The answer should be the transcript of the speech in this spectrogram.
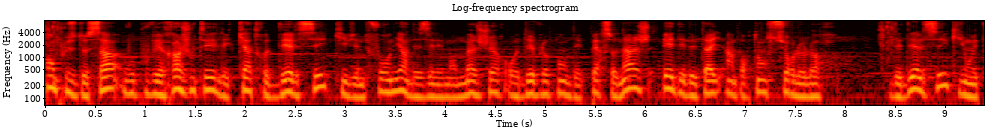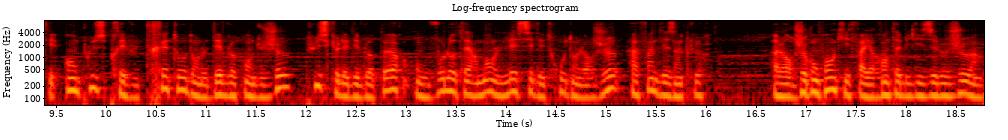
En plus de ça, vous pouvez rajouter les 4 DLC qui viennent fournir des éléments majeurs au développement des personnages et des détails importants sur le lore. Des DLC qui ont été en plus prévus très tôt dans le développement du jeu, puisque les développeurs ont volontairement laissé des trous dans leur jeu afin de les inclure. Alors je comprends qu'il faille rentabiliser le jeu, hein,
